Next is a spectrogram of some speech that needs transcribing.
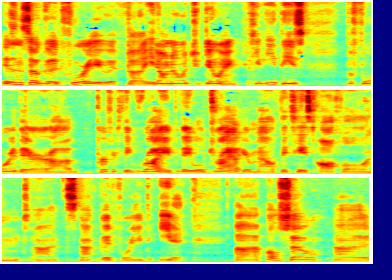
not so good for you if uh, you don't know what you're doing. If you eat these before they're uh, perfectly ripe, they will dry out your mouth, they taste awful, and uh, it's not good for you to eat it. Uh, also, uh,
